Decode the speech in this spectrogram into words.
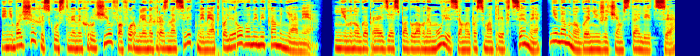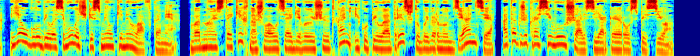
и небольших искусственных ручьев, оформленных разноцветными отполированными камнями. Немного пройдясь по главным улицам и посмотрев цены, не намного ниже, чем в столице, я углубилась в улочки с мелкими лавками. В одной из таких нашла утягивающую ткань и купила отрез, чтобы вернуть Дианте, а также красивую шаль с яркой росписью.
